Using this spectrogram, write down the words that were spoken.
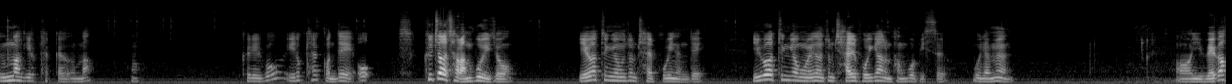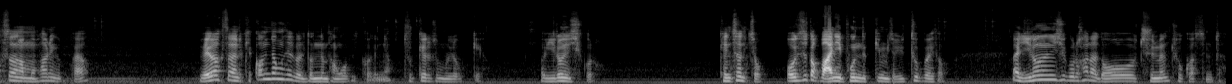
음악 이렇게 할까요? 음악 어. 그리고 이렇게 할 건데 어 글자가 잘 안 보이죠? 얘 같은 경우는 좀 잘 보이는데 이거 같은 경우에는 좀 잘 보이게 하는 방법이 있어요. 뭐냐면 어, 이 외곽선 한번 활용해 볼까요? 외곽선 이렇게 검정색을 넣는 방법이 있거든요. 두께를 좀 올려볼게요. 어, 이런 식으로. 괜찮죠? 어디서 딱 많이 본 느낌이죠. 유튜브에서. 아, 이런 식으로 하나 넣어주면 좋을 것 같습니다.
